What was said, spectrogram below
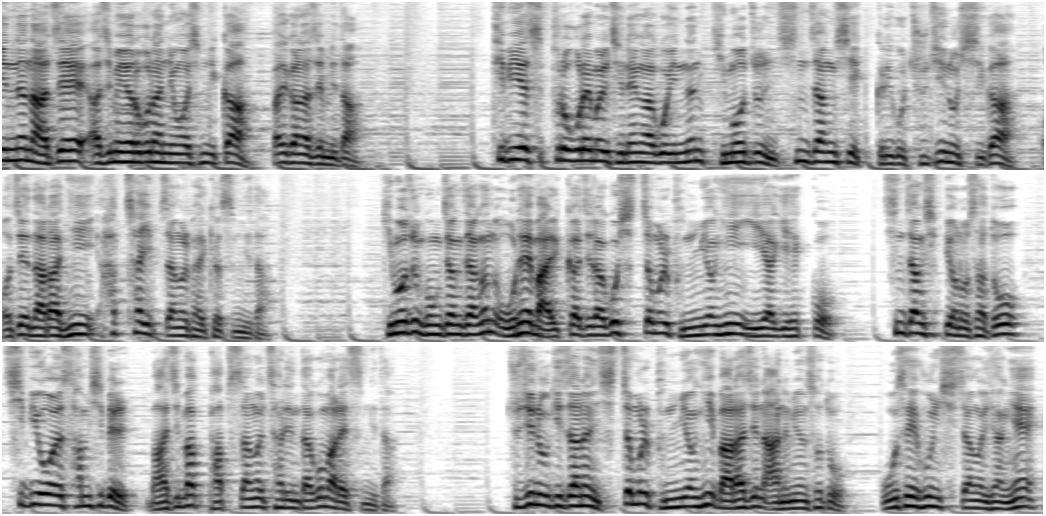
있는 아재, 아지매 여러분 안녕하십니까? 빨간 아재입니다. TBS 프로그램을 진행하고 있는 김어준, 신장식 그리고 주진우 씨가 어제 나란히 하차 입장을 밝혔습니다. 김어준 공장장은 올해 말까지라고 시점을 분명히 이야기했고 신장식 변호사도 12월 30일 마지막 밥상을 차린다고 말했습니다. 주진우 기자는 시점을 분명히 말하진 않으면서도 오세훈 시장을 향해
